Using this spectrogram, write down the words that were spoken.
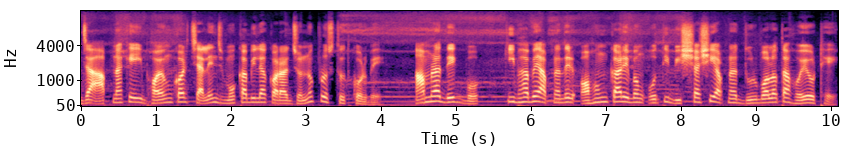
যা আপনাকে এই ভয়ঙ্কর চ্যালেঞ্জ মোকাবিলা করার জন্য প্রস্তুত করবে। আমরা দেখব কীভাবে আপনাদের অহংকার এবং অতি বিশ্বাসী আপনার দুর্বলতা হয়ে ওঠে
